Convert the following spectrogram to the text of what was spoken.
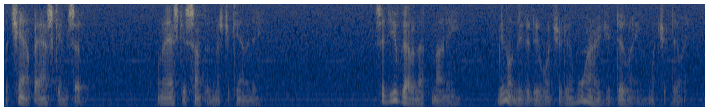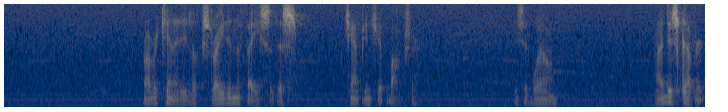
the champ asked him, said, I want to ask you something, Mr. Kennedy. He said, You've got enough money. You don't need to do what you're doing. Why are you doing what you're doing? Robert Kennedy looked straight in the face of this championship boxer. He said, Well, I discovered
